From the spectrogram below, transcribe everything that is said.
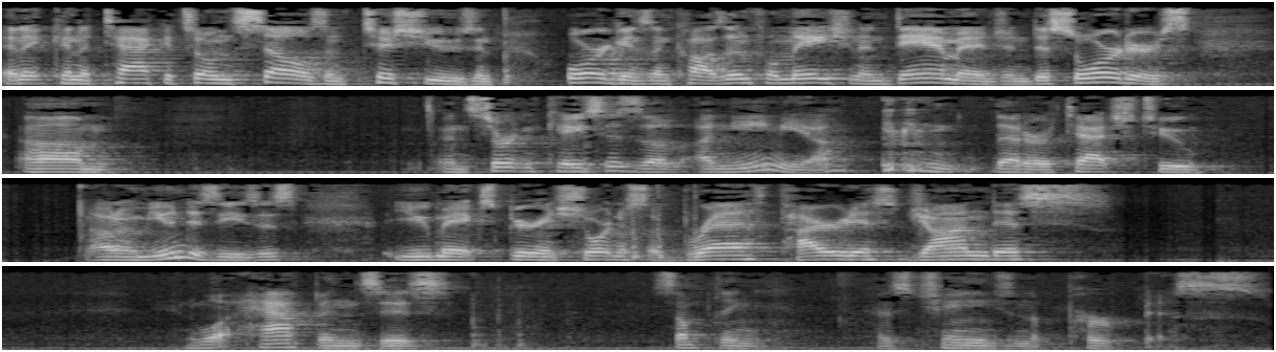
And it can attack its own cells and tissues and organs and cause inflammation and damage and disorders. Um, in certain cases of anemia that are attached to autoimmune diseases, you may experience shortness of breath, tiredness, jaundice. And what happens is something has changed in the purpose.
